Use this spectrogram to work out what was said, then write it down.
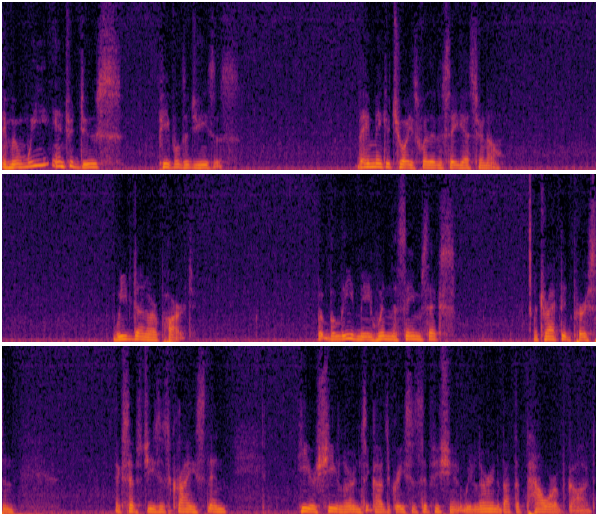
And when we introduce people to Jesus, they make a choice whether to say yes or no. We've done our part. But believe me, when the same-sex attracted person accepts Jesus Christ, then he or she learns that God's grace is sufficient. We learn about the power of God.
